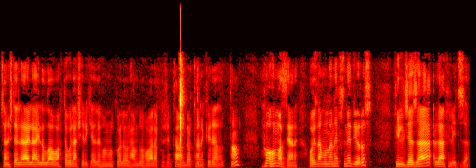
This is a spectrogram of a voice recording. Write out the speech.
Sen işte la ilahe illallah vahdehu la şerike lehul mulku ve lehul hamdu ve huve şey. Tamam dört tane köle azat. Tamam. Olmaz yani. O yüzden bunların hepsi ne diyoruz? Fil ceza la fil icza.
